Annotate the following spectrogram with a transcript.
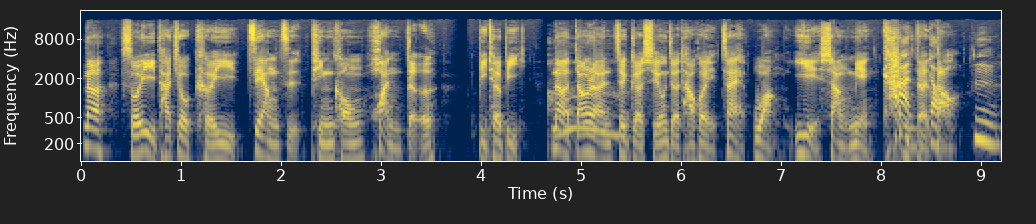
那所以他就可以这样子凭空换得比特币，那当然，这个使用者他会在网页上面看得到，嗯，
